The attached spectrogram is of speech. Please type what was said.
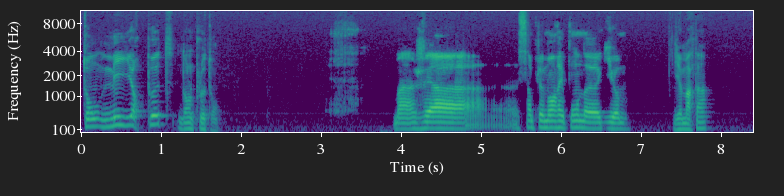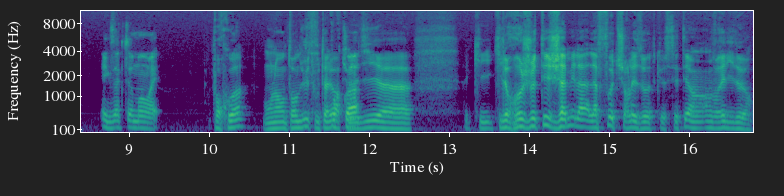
ton meilleur pote dans le peloton. Ben, je vais à- simplement répondre euh, Guillaume. Guillaume Martin? Exactement, ouais. Pourquoi? On l'a entendu tout à l'heure, tu l'as dit euh, qu'il rejetait jamais la, la faute sur les autres, que c'était un, un vrai leader.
